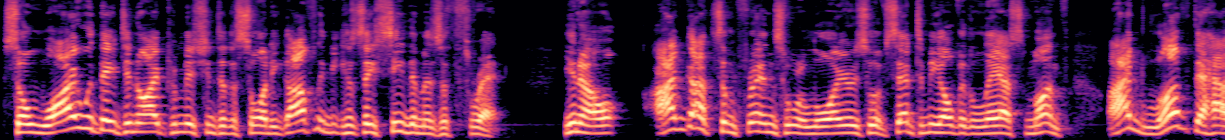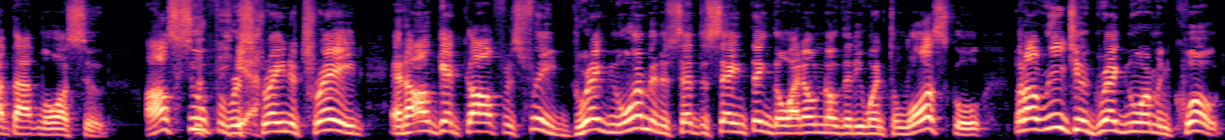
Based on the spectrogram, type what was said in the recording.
So why would they deny permission to the Saudi Golf League? Because they see them as a threat. You know, I've got some friends who are lawyers who have said to me over the last month, I'd love to have that lawsuit. I'll sue for restraint yeah. of trade and I'll get golfers free. Greg Norman has said the same thing, though I don't know that he went to law school. But I'll read you a Greg Norman quote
